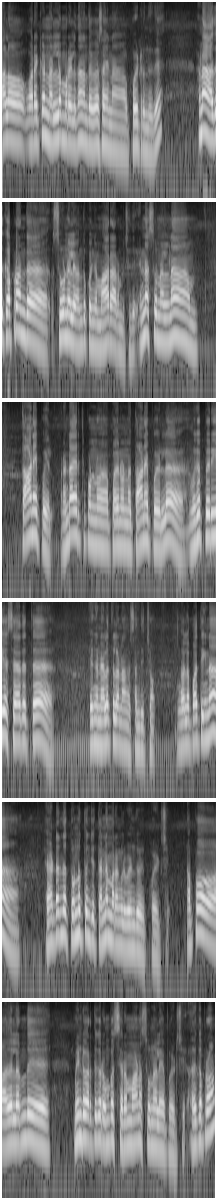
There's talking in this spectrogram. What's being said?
ஆழம் வரைக்கும் நல்ல முறையில் தான் அந்த விவசாயம் நான் போயிட்டுருந்தது. ஆனால் அதுக்கப்புறம் அந்த சூழ்நிலை வந்து கொஞ்சம் மாற ஆரம்பிச்சிது. என்ன சூழ்நிலைனா தானே புயல். ரெண்டாயிரத்தி பொண்ணு பதினொன்று தானே புயலில் மிகப்பெரிய சேதத்தை எங்கள் நிலத்தில் நாங்கள் சந்தித்தோம். அதில் பார்த்திங்கன்னா என்கிட்ட இருந்த தொண்ணூத்தஞ்சு தென்னை மரங்கள் விழுந்து போயிடுச்சு. அப்போது அதிலேருந்து மீண்டு வரத்துக்கு ரொம்ப சிரமமான சூழ்நிலையாக போயிடுச்சு. அதுக்கப்புறம்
